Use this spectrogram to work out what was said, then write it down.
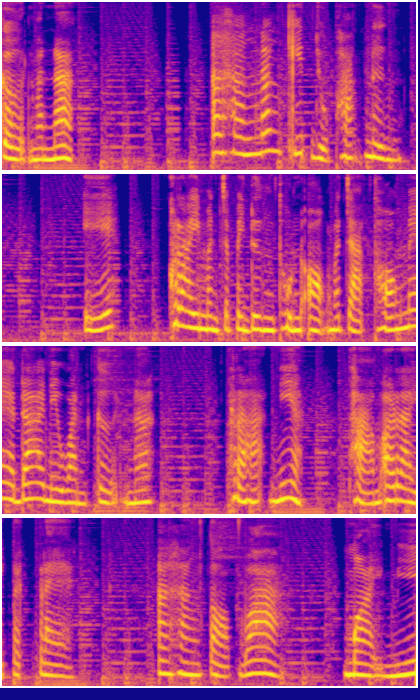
เกิดมันนะ่ะ อาหังนั่งคิดอยู่พักหนึ่ง เอ๊ะ ใครมันจะไปดึงทุนออกมาจากท้องแม่ได้ในวันเกิดนะ พระเนี่ย ถามอะไรแปลกๆ อาหังตอบว่า ไม่มี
